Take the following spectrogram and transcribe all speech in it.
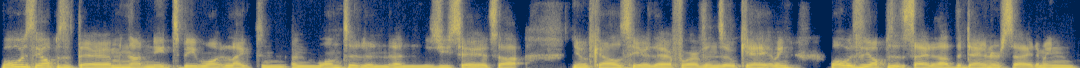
What was the opposite there? I mean, not need to be liked and, and wanted, and, and as you say, it's that you know, Cal's here, therefore everything's okay. I mean, what was the opposite side of that? The downer side. I mean,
